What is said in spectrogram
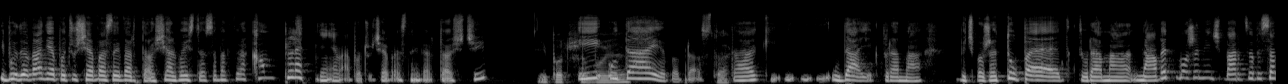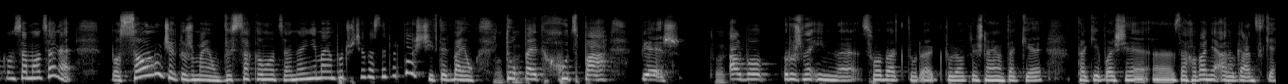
i budowania poczucia własnej wartości, albo jest to osoba, która kompletnie nie ma poczucia własnej wartości I i potrzebuje... udaje po prostu, tak? Tak. I, i, I udaje, która ma być może tupet, która ma nawet może mieć bardzo wysoką samoocenę. Bo są ludzie, którzy mają wysoką ocenę i nie mają poczucia własnej wartości. Wtedy mają No tak. tupet, chucpa, wiesz, Tak. albo różne inne słowa, które, które określają takie, takie właśnie e, zachowania aroganckie.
